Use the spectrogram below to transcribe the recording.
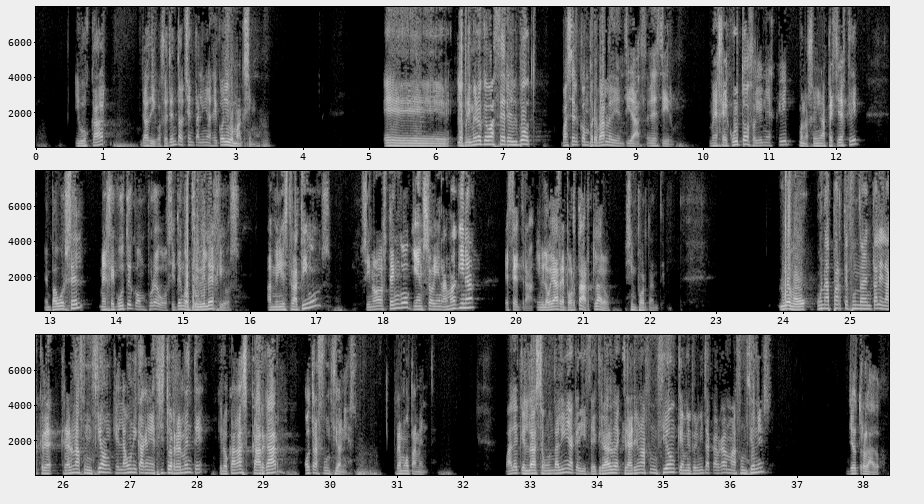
y buscar, ya os digo, 70-80 líneas de código máximo. Eh, lo primero que va a hacer el bot va a ser comprobar la identidad. Es decir, me ejecuto, soy un script, bueno, soy una especie de script en PowerShell, me ejecuto y compruebo si tengo privilegios administrativos, si no los tengo, quién soy en la máquina, etcétera. Y me lo voy a reportar, claro, es importante. Luego, una parte fundamental es la crear una función, que es la única que necesito realmente, que lo que haga es cargar otras funciones remotamente. ¿Vale? Que es la segunda línea que dice, crear, crearé una función que me permita cargar más funciones de otro lado,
